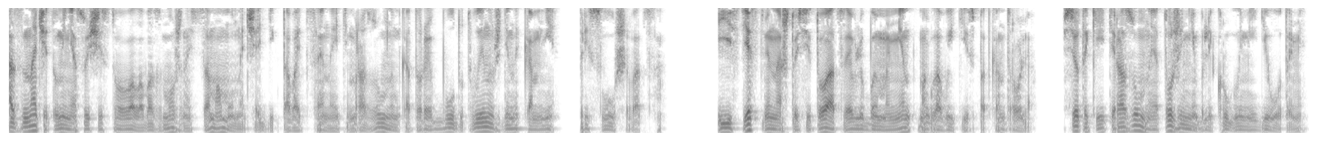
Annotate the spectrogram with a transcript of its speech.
А значит, у меня существовала возможность самому начать диктовать цены этим разумным, которые будут вынуждены ко мне прислушиваться. естественно, что ситуация в любой момент могла выйти из-под контроля. Все-таки эти разумные тоже не были круглыми идиотами.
